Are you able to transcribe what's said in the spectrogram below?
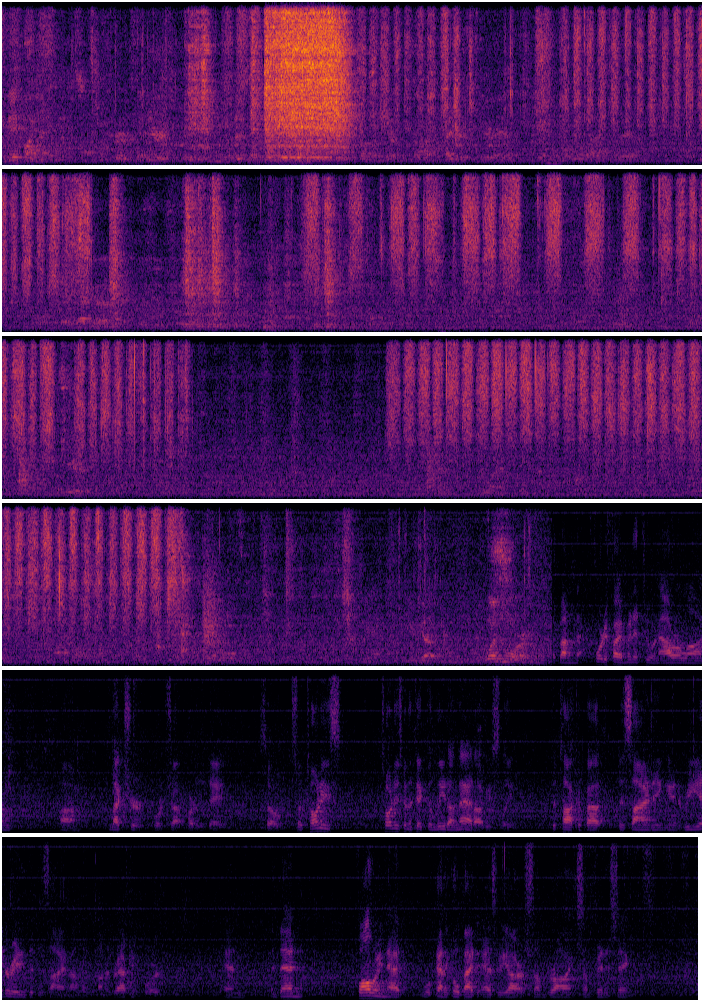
You may find that One more. about a 45 minute to an hour long um, lecture workshop part of the day. So, so Tony's, Tony's going to take the lead on that, obviously, to talk about designing and reiterating the design on the, on the drafting board. And, and then following that, we'll kind of go back to as we are, some drawing, some finishing.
